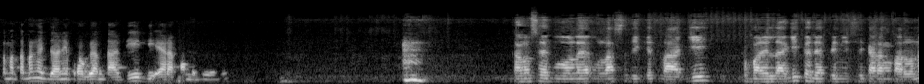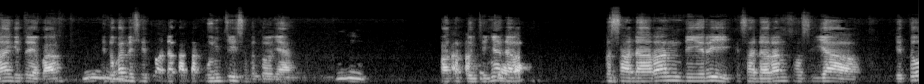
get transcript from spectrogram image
teman-teman ngejalanin program tadi di era pandemi ini kalau saya boleh ulas sedikit lagi kembali lagi ke definisi Karang Taruna gitu ya bang Hmm. itu kan di situ ada kata kunci sebetulnya Mm-mm. kata kuncinya adalah kesadaran diri kesadaran sosial itu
